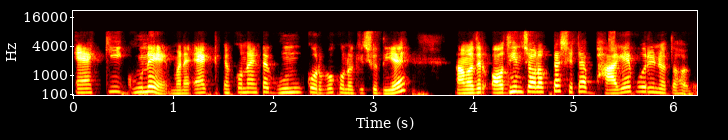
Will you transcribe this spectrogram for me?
একই গুণে মানে এক, কোনো একটা গুণ করব কোনো কিছু দিয়ে, আমাদের অধীন চলকটা সেটা ভাগে পরিণত হবে।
